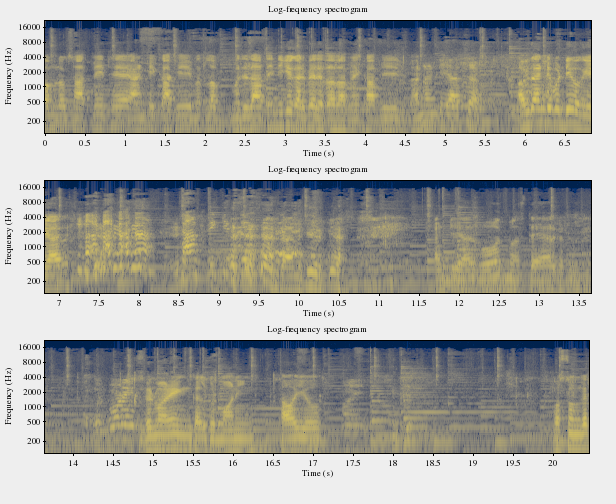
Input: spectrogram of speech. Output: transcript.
हम लोग साथ में ही थे। आंटी काफ़ी मतलब मज़ेदार थी। इन्हीं के घर पे रहता था मैं। काफ़ी आंटी? सर अभी तो आंटी बुढ़ी हो गई यार। आंटी यार बहुत मस्त है यार गुड मॉर्निंग गुड मॉर्निंग कल good morning how are you बस्तो अंकल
